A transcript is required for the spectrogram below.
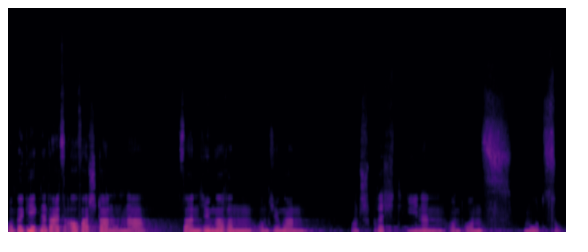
und begegnet als Auferstandener seinen Jüngerinnen und Jüngern und spricht ihnen und uns Mut zu.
